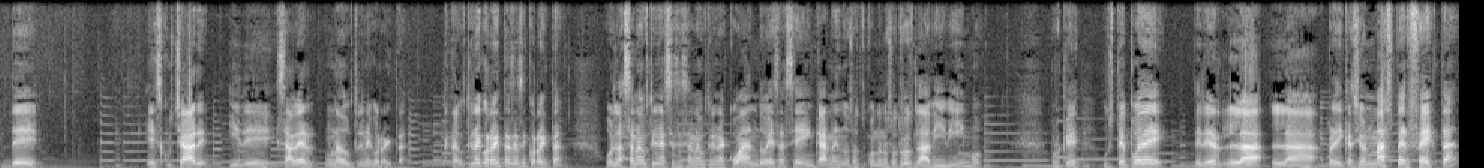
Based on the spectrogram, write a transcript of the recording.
de escuchar y de saber una doctrina correcta. La doctrina correcta se hace correcta o la sana doctrina se hace sana doctrina cuando esa se encarna en nosotros, cuando nosotros la vivimos. Porque usted puede tener la, la predicación más perfecta,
